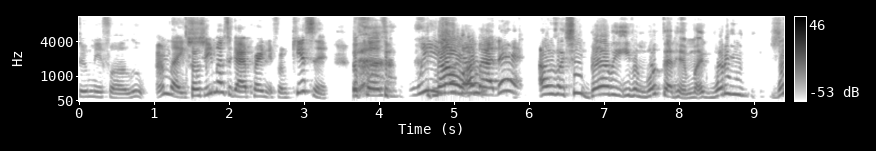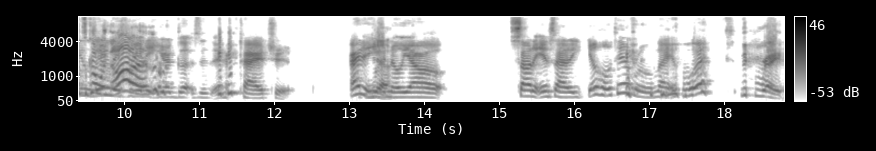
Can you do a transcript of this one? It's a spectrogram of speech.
threw me for a loop. I'm like, so, she must have got pregnant from kissing because we no, don't know I, about that. I was like, she barely even looked at him. Like, what are you? What's going on? Your guts this entire trip. I didn't yeah. even know y'all saw the inside of your hotel room. Like, what? right.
